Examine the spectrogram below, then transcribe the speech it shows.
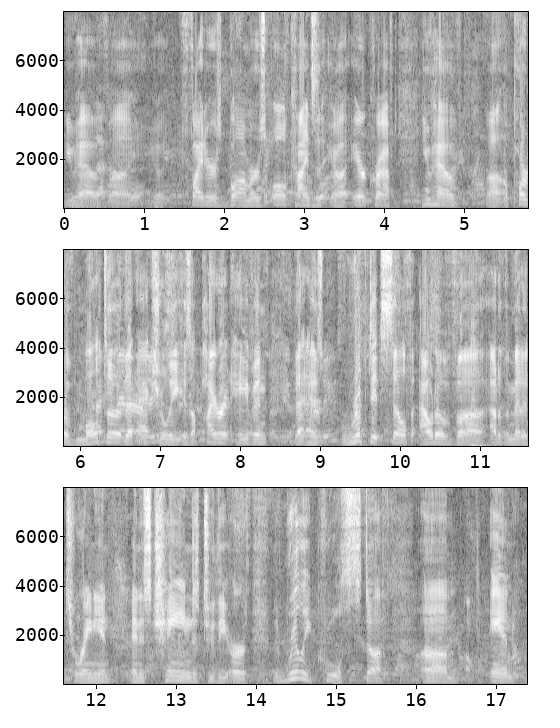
You have uh, uh, fighters, bombers, all kinds of aircraft. You have uh, a part of Malta that actually is a pirate haven that has ripped itself out of uh, out of the Mediterranean and is chained to the earth. Really cool stuff. Um, and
